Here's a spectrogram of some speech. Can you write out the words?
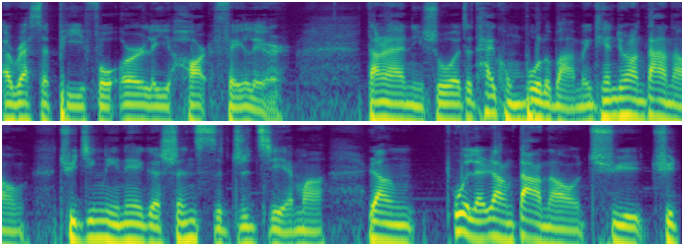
a recipe for early heart failure. 当然，你说这太恐怖了吧？每天就让大脑去经历那个生死之劫吗？让为了让大脑去去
